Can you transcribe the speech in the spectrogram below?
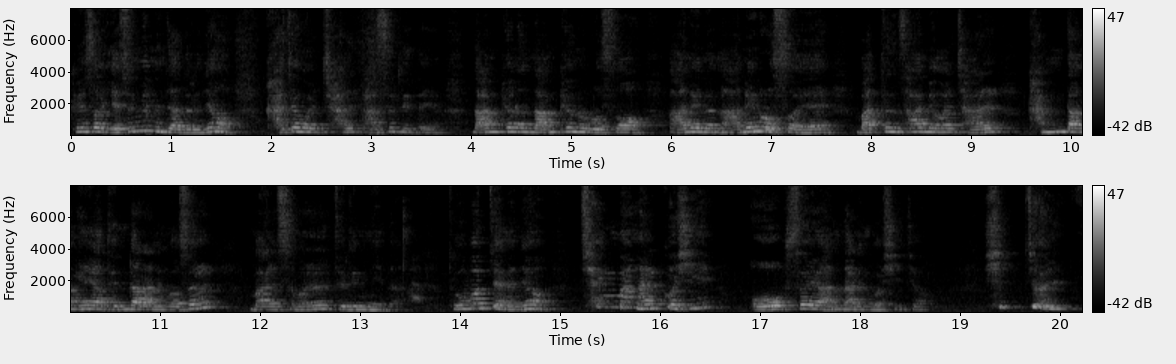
그래서 예수 믿는 자들은요, 가정을 잘 다스려야 돼요. 남편은 남편으로서, 아내는 아내로서의 맡은 사명을 잘 감당해야 된다라는 것을 말씀을 드립니다. 두 번째는요, 책망할 것이 없어야 한다는 것이죠. 10절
